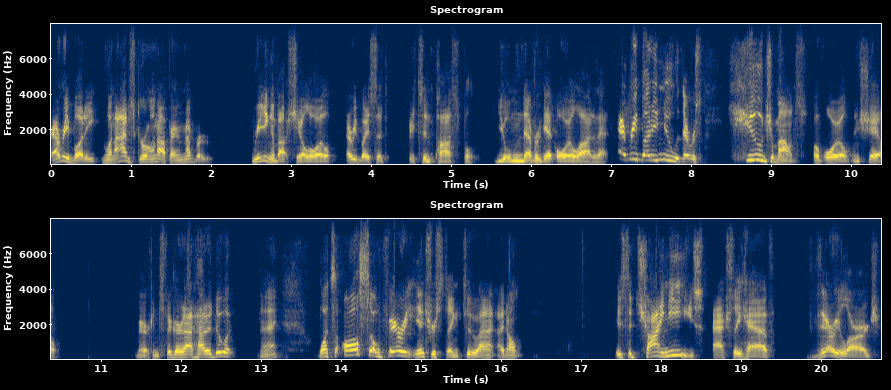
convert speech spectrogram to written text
everybody. When I was growing up, I remember reading about shale oil. Everybody said it's impossible. You'll never get oil out of that. Everybody knew there was huge amounts of oil in shale. Americans figured out how to do it. Eh? What's also very interesting too, I, I don't, is the Chinese actually have very large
